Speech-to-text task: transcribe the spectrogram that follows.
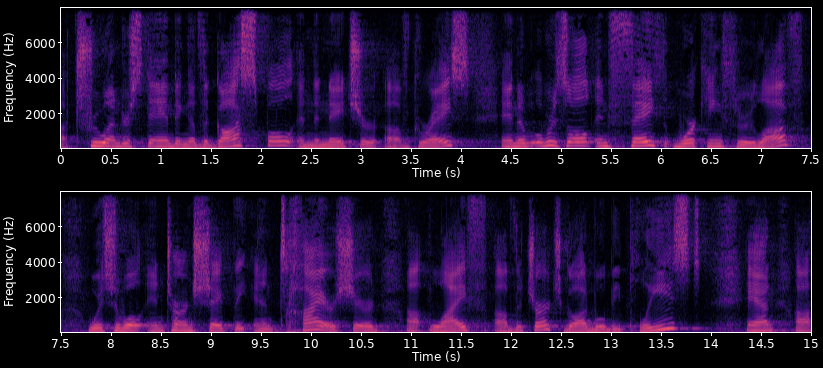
a true understanding of the gospel and the nature of grace, and it will result in faith working through love, which will in turn shape the entire shared uh, life of the church. God will be pleased, and uh,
